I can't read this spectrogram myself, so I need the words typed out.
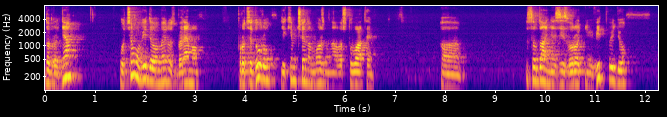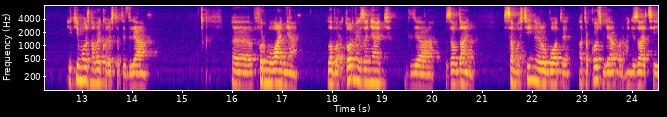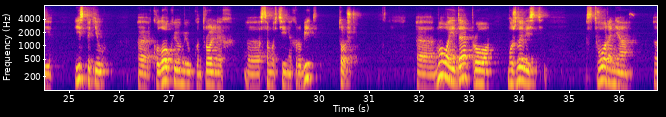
Доброго дня! У цьому відео ми розберемо процедуру, яким чином можна налаштувати е, завдання зі зворотньою відповіддю, які можна використати для е, формування лабораторних занять, для завдань самостійної роботи, а також для організації іспитів, е, колоквіумів, контрольних самостійних робіт тощо. Е, Мова йде про можливість створення е,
